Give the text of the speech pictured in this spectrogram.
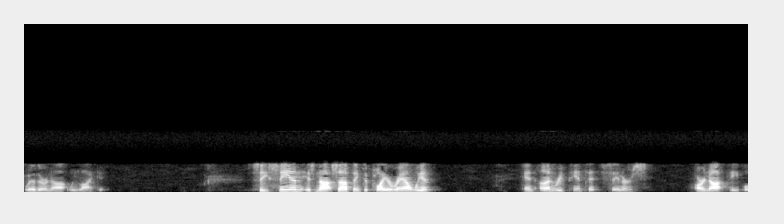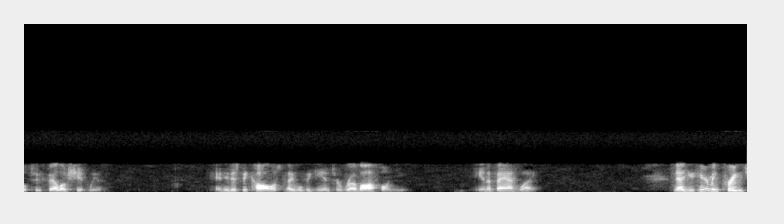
whether or not we like it. See, sin is not something to play around with, and unrepentant sinners are not people to fellowship with. And it is because they will begin to rub off on you in a bad way. Now, you hear me preach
